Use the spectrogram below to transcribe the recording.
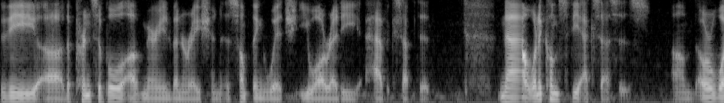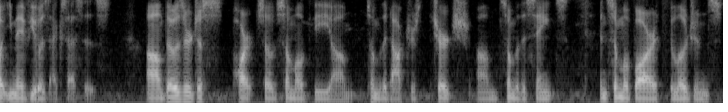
the uh, the principle of Marian veneration is something which you already have accepted. Now, when it comes to the excesses, um, or what you may view as excesses, um, those are just parts of some of the um, some of the doctors of the church, um, some of the saints, and some of our theologians.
